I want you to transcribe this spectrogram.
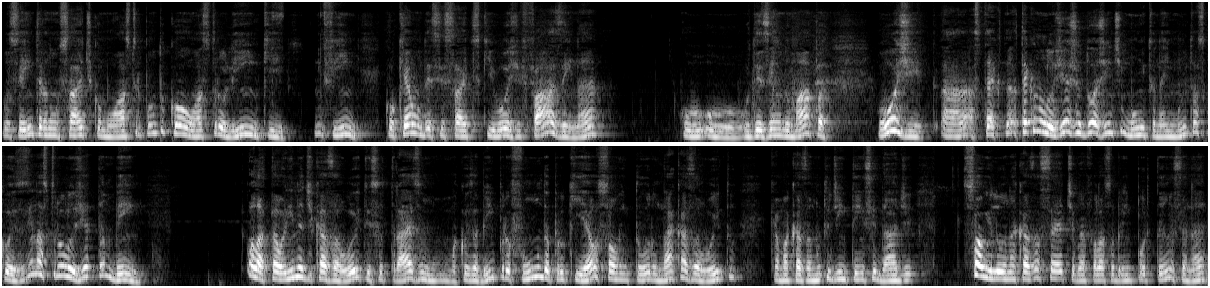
Você entra num site como astro.com, Astrolink, enfim, qualquer um desses sites que hoje fazem né, o, o, o desenho do mapa, Hoje, a, tec a tecnologia ajudou a gente muito né, em muitas coisas, e na astrologia também. Olá, Taurina de casa 8, isso traz um, uma coisa bem profunda para o que é o Sol em touro na casa 8, que é uma casa muito de intensidade. Sol e Lua na casa 7 vai falar sobre a importância né,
